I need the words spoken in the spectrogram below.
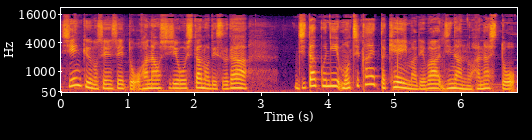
支援級の先生とお話をしたのですが自宅に持ち帰った経緯までは次男の話と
